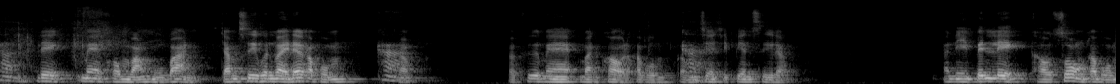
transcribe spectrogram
ค่ะ เลขแม่ความหวังหมู่บ้านจำซื้อเพิ่นไว้เด้อครับผม ค่ะ ครับ ก็คือแม่บันเข้าแล้วครับผมก็ไม่ค่ะ เชื่อสิเปลี่ยนซื้อแล้ว อันนี้เป็นเลขเขาส่งครับผม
